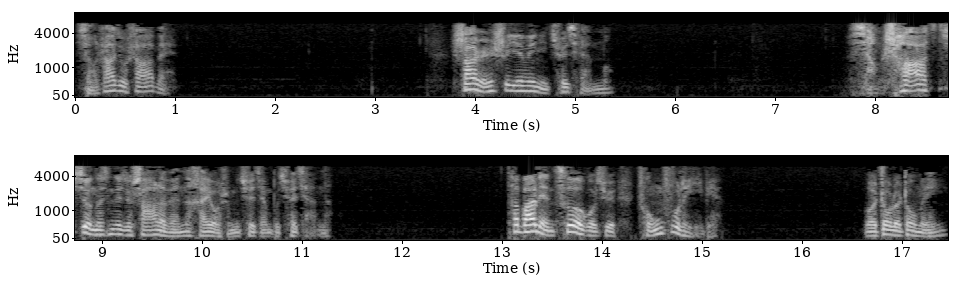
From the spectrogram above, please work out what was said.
想杀就杀呗。杀人是因为你缺钱吗？”想杀就能那就杀了呗，那还有什么缺钱不缺钱的？他把脸侧过去，重复了一遍。我皱了皱眉，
